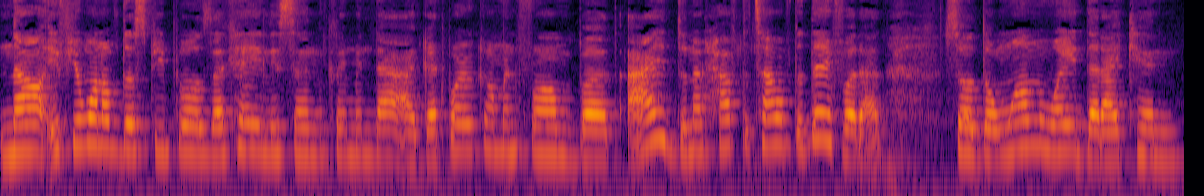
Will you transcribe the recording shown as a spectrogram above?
Now if you're one of those people like hey listen claiming that i get where you're coming from but i do not have the time of the day for that. So the one way that i can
